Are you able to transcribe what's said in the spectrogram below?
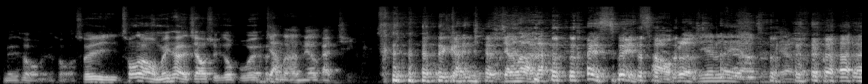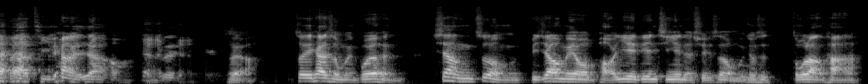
没错没错，所以通常我们一开始教学都不会讲的很没有感情，感觉讲的好像快睡着了，今天累啊怎么样？体谅一下哈，很累。对啊，最一开始我们不会很。像这种比较没有跑夜店经验的学生，我们就是多让他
